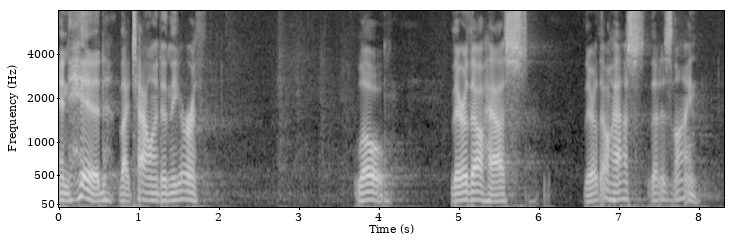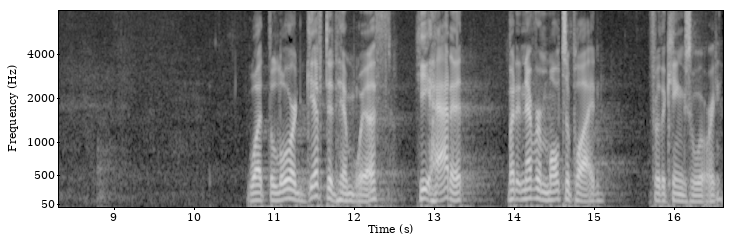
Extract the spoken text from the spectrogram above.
and hid thy talent in the earth. Lo, there thou hast, there thou hast that is thine. What the Lord gifted him with, he had it, but it never multiplied for the king's glory.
